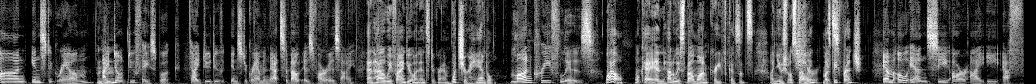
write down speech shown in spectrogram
on Instagram. Mm-hmm. I don't do Facebook. I do do Instagram, and that's about as far as I. And how do we find you on Instagram? What's your handle? Moncrief Liz. Wow. Okay. And how do we spell Moncrief? Because it's unusual spelling. Sure. Must be French. M O N C R I E F.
